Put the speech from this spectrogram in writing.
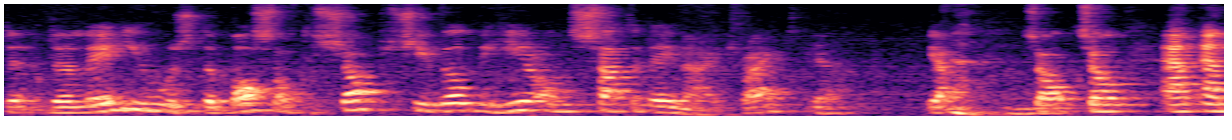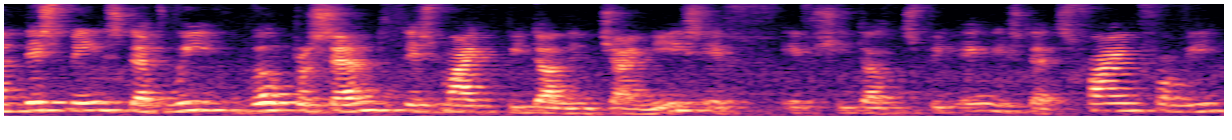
the, the lady who is the boss of the shop, she will be here on Saturday night, right? Yeah. Yeah. So, so and, and this means that we will present, this might be done in Chinese, if, if she doesn't speak English, that's fine for me,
